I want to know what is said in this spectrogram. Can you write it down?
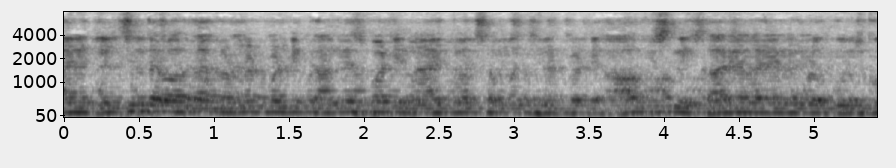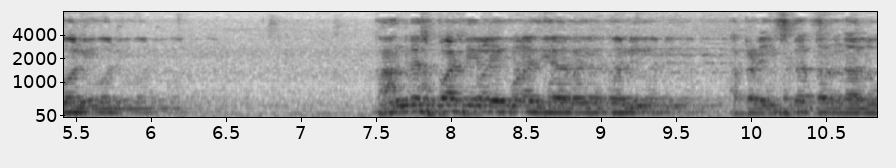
ఆయన గెలిచిన తర్వాత అక్కడ ఉన్నటువంటి కాంగ్రెస్ పార్టీ నాయకులకు సంబంధించినటువంటి ఆఫీస్ని కార్యాలయాన్ని కూడా గుంజుకొని కాంగ్రెస్ పార్టీ లేకుండా చేయాలనుకొని అక్కడ ఇసుక దందాలు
